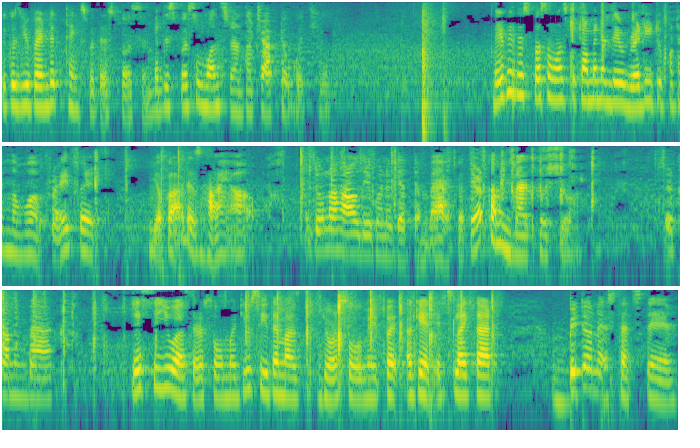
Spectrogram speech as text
Because you've ended things with this person. But this person wants another chapter with you. Maybe this person wants to come in and they're ready to put in the work, right? But your card is high up. I don't know how they're going to get them back. But they're coming back for sure. They're coming back. They see you as their soulmate. You see them as your soulmate. But again, it's like that bitterness that's there.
